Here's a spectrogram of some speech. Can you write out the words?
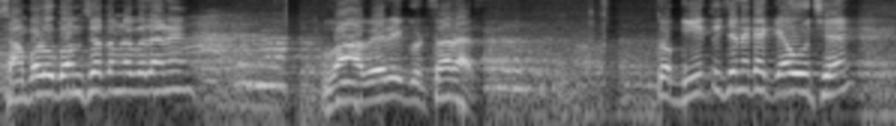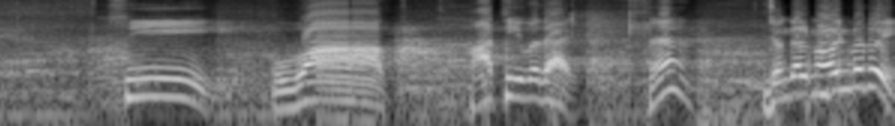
સાંભળવું ગમશે તમને બધાને? વાહ વેરી ગુડ સરસ. તો ગીત છે ને કઈ કેવું છે? સિંહ, વાઘ, હાથી બધાય, હે? જંગલમાં હોય ને બધું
